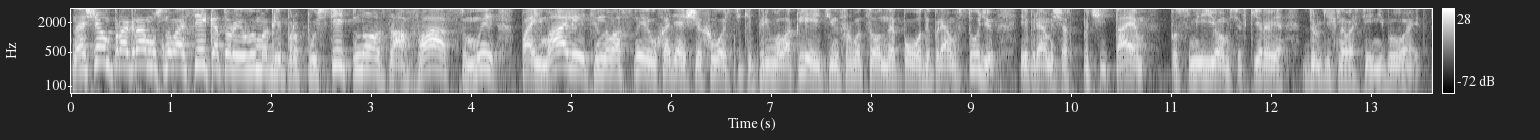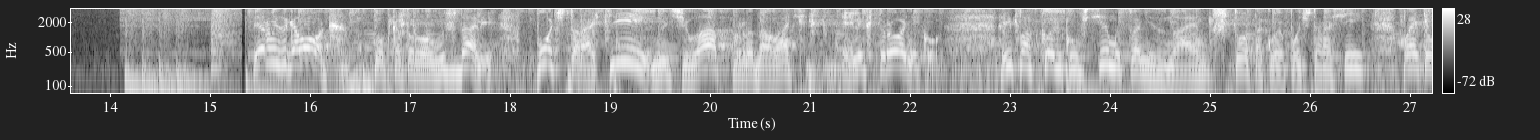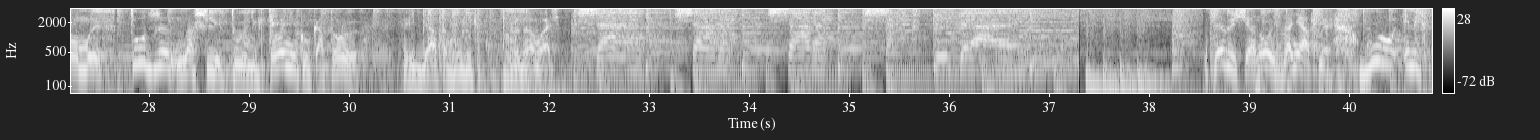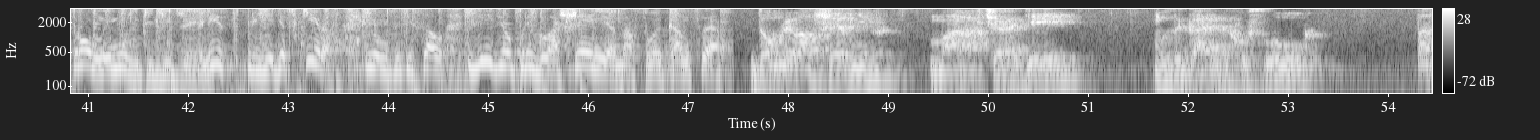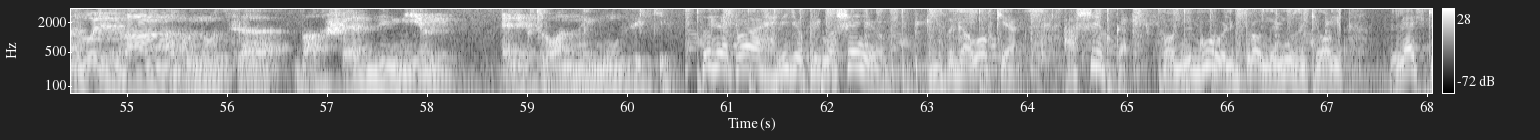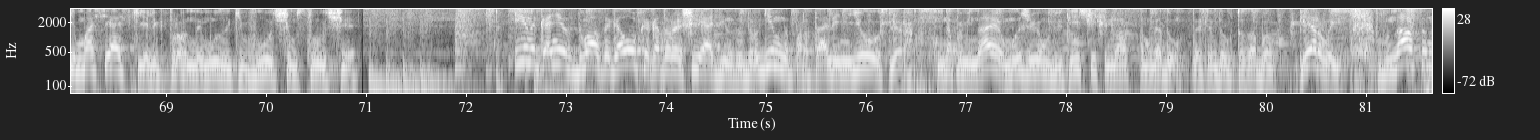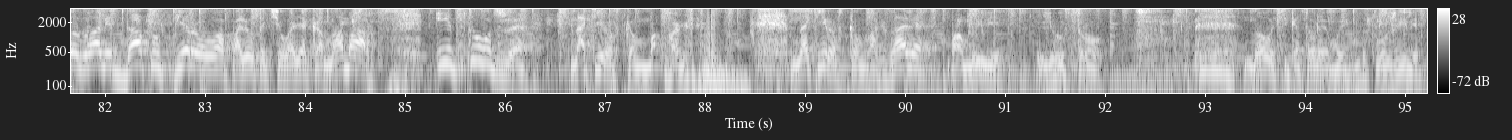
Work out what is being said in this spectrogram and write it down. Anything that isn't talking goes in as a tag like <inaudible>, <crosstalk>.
Начнем программу с новостей, которые вы могли пропустить, но за вас мы поймали эти новостные уходящие хвостики, приволокли эти информационные поводы прямо в студию и прямо сейчас почитаем, посмеемся. В Кирове других новостей не бывает. Первый заголовок, тот, которого вы ждали. Почта России начала продавать электронику. И поскольку все мы с вами знаем, что такое Почта России, поэтому мы тут же нашли ту электронику, которую ребята будут продавать. Shut up, shut up, shut up, shut Следующая новость занятная. Гуру электронной музыки диджей Лист приедет в Киров, и он записал видео-приглашение на свой концерт. Добрый волшебник, маг-чародей музыкальных услуг позволит вам окунуться в волшебный мир электронной музыки. Судя по видеоприглашению, в заголовке ошибка. Он не гуру электронной музыки, он ляськи-масяськи электронной музыки в лучшем случае. И, наконец, два заголовка, которые шли один за другим на портале Newsler. Напоминаю, мы живем в 2017 году, если вдруг кто забыл. Первый. В НАСА назвали дату первого полета человека на Марс. И тут же на Кировском, <laughs> на Кировском вокзале помыли люстру. <laughs> Новости, которые мы заслужили.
